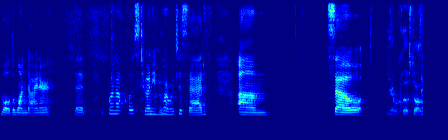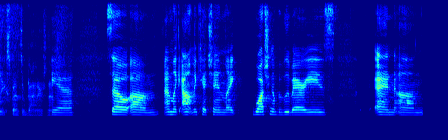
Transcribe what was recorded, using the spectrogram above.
Well, the one diner that we're not close to anymore, which is sad. Um, so Yeah, we're close to all the expensive diners now. yeah. So um, I'm like out in the kitchen, like washing up the blueberries and um,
